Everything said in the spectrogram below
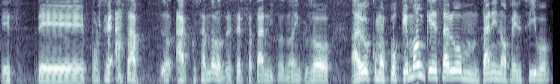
este, por ser hasta acusándolos de ser satánicos, ¿no? Incluso algo como Pokémon que es algo tan inofensivo.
